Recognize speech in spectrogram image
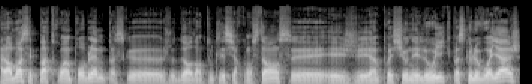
Alors moi, c'est pas trop un problème parce que je dors dans toutes les circonstances et, j'ai impressionné Loïc parce que le voyage,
